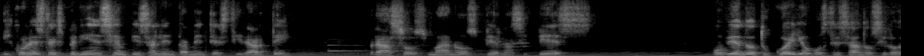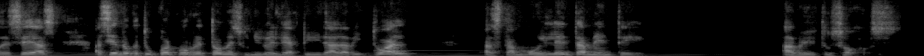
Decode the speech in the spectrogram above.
Y con esta experiencia empieza lentamente a estirarte, brazos, manos, piernas y pies, moviendo tu cuello, bostezando si lo deseas, haciendo que tu cuerpo retome su nivel de actividad habitual hasta muy lentamente abrir tus ojos.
